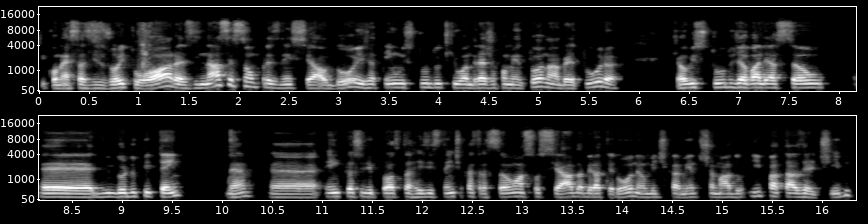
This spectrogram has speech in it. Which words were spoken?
que começa às 18 horas, e na sessão presidencial 2 já tem um estudo que o André já comentou na abertura, que é o estudo de avaliação é, do indor do PITEM, né, é, em câncer de próstata resistente à castração associado à beraterona, é um medicamento chamado ipatazertib,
